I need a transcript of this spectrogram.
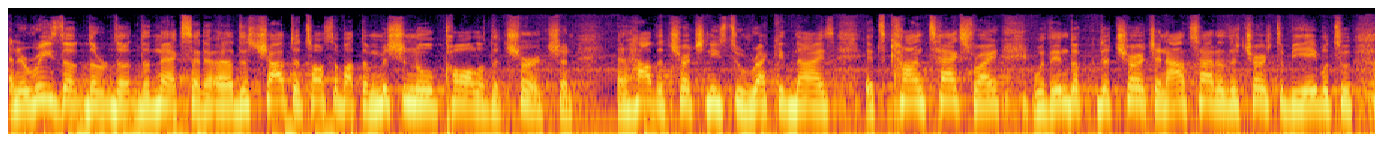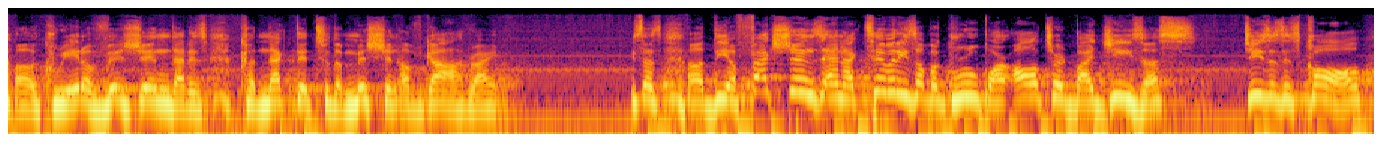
And it reads the, the, the, the next, and uh, this chapter talks about the missional call of the church and, and how the church needs to recognize its context, right, within the, the church and outside of the church to be able to uh, create a vision that is connected to the mission of God, right? He says, uh, the affections and activities of a group are altered by Jesus. Jesus' call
